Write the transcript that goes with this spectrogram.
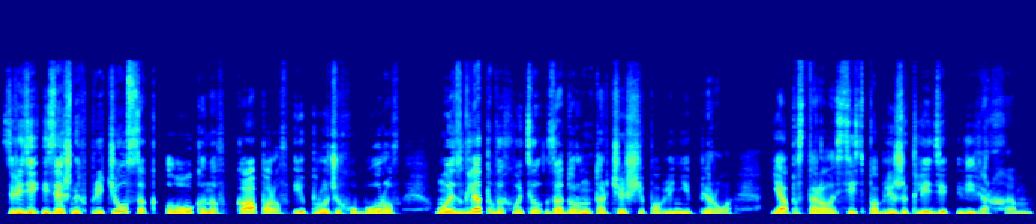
Среди изящных причесок, локонов, капоров и прочих уборов мой взгляд выхватил задорно торчащее павлинье перо. Я постаралась сесть поближе к леди Виверхэм.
